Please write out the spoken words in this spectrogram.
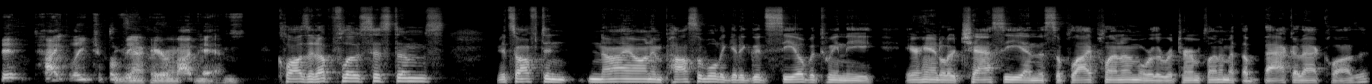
fit tightly to prevent exactly air right. bypass. Mhm. Closet upflow systems. It's often nigh on impossible to get a good seal between the air handler chassis and the supply plenum or the return plenum at the back of that closet.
